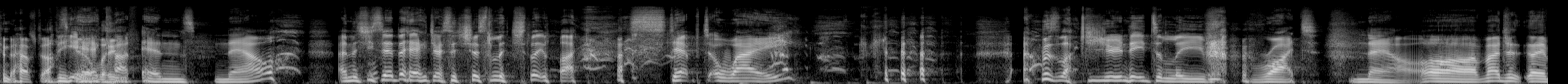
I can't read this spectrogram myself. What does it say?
gonna have to ask the you haircut ends now. And then she said the hairdresser just literally like stepped away. I was like, you need to leave right now. Oh, imagine uh,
